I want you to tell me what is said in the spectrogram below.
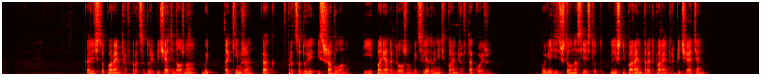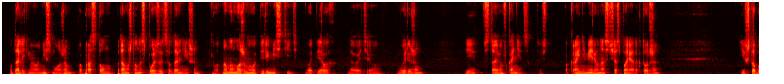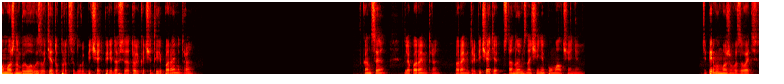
Количество параметров в процедуре печати должно быть таким же, как в процедуре из шаблона. И порядок должен быть следования этих параметров такой же. Вы видите, что у нас есть тут лишний параметр, это параметр печати. Удалить мы его не сможем по-простому, потому что он используется в дальнейшем. Вот, но мы можем его переместить, во-первых. Давайте его вырежем и вставим в конец. То есть, по крайней мере, у нас сейчас порядок тот же. И чтобы можно было вызвать эту процедуру печать, передав сюда только 4 параметра, конце для параметра параметра печати установим значение по умолчанию. Теперь мы можем вызывать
